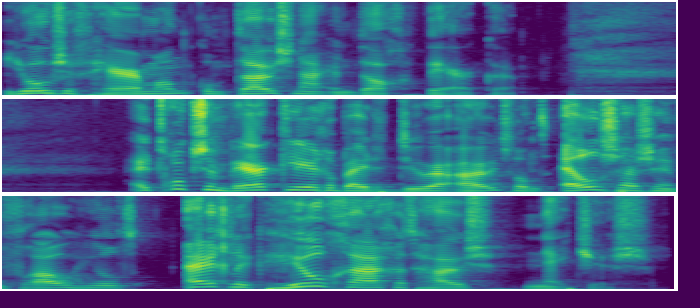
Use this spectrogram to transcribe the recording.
Jozef Herman komt thuis na een dag werken. Hij trok zijn werkkleren bij de deur uit, want Elsa, zijn vrouw, hield eigenlijk heel graag het huis netjes.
